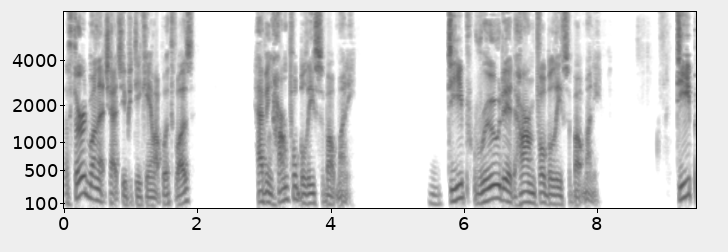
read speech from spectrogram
The third one that ChatGPT came up with was having harmful beliefs about money. Deep rooted harmful beliefs about money. Deep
